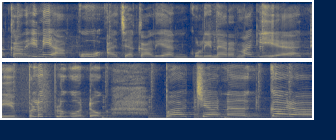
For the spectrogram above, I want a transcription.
Kali ini aku ajak kalian kulineran lagi ya di Belut Blukuduk Bojonegoro.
